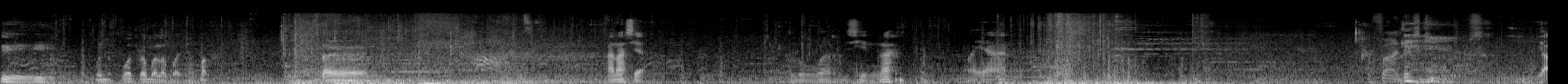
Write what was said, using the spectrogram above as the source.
Ih, banyak banget lah banyak banget burn. Panas ya? Keluar di sini nah lumayan. Keepers. ya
